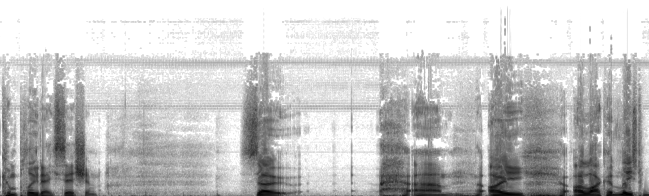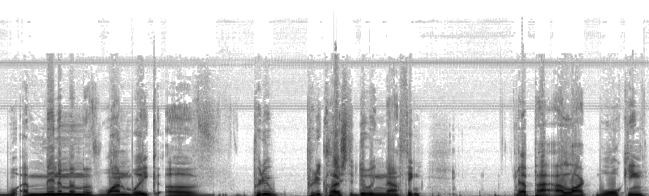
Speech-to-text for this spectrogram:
complete a session. So um, I I like at least a minimum of one week of pretty pretty close to doing nothing. I like walking.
